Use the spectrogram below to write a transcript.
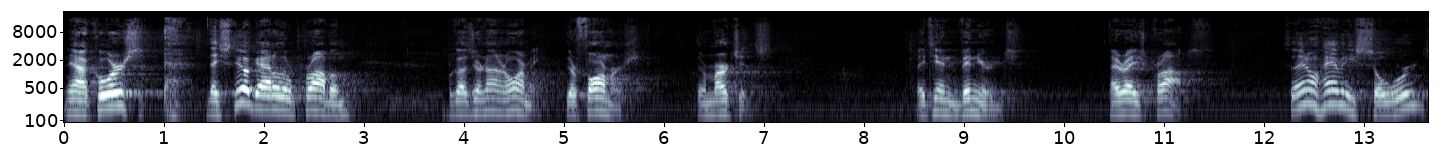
Now, of course, they still got a little problem because they're not an army. They're farmers, they're merchants. They tend vineyards, they raise crops. So they don't have any swords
